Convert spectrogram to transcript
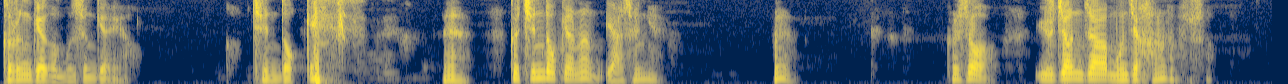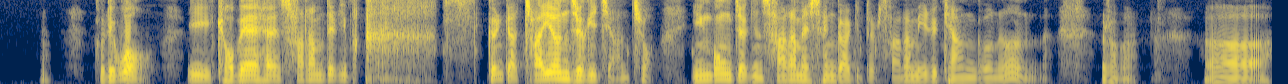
그런 개가 무슨 개예요? 진돗개. 네. 그 진돗개는 야생이에요. 네. 그래서 유전자 문제가 하나도 없어. 그리고 이 교배해 사람들이 막 그러니까 자연적이지 않죠. 인공적인 사람의 생각이 들 사람이 이렇게 한 거는 여러분 어,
